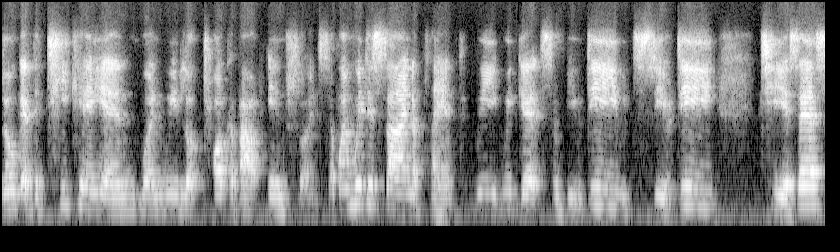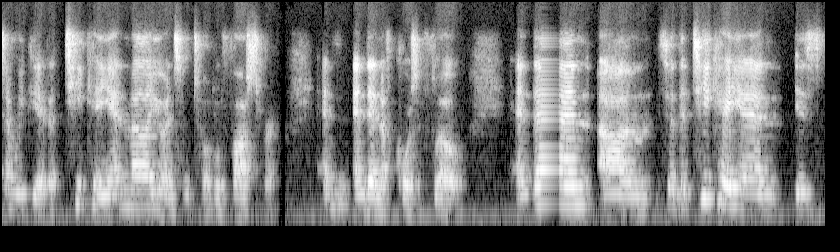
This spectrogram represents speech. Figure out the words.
look at the TKN when we look talk about influent. So when we design a plant, we we get some BOD, COD, TSS and we get a TKN value and some total phosphor. And, and then of course a flow. And then, um, so the TKN is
